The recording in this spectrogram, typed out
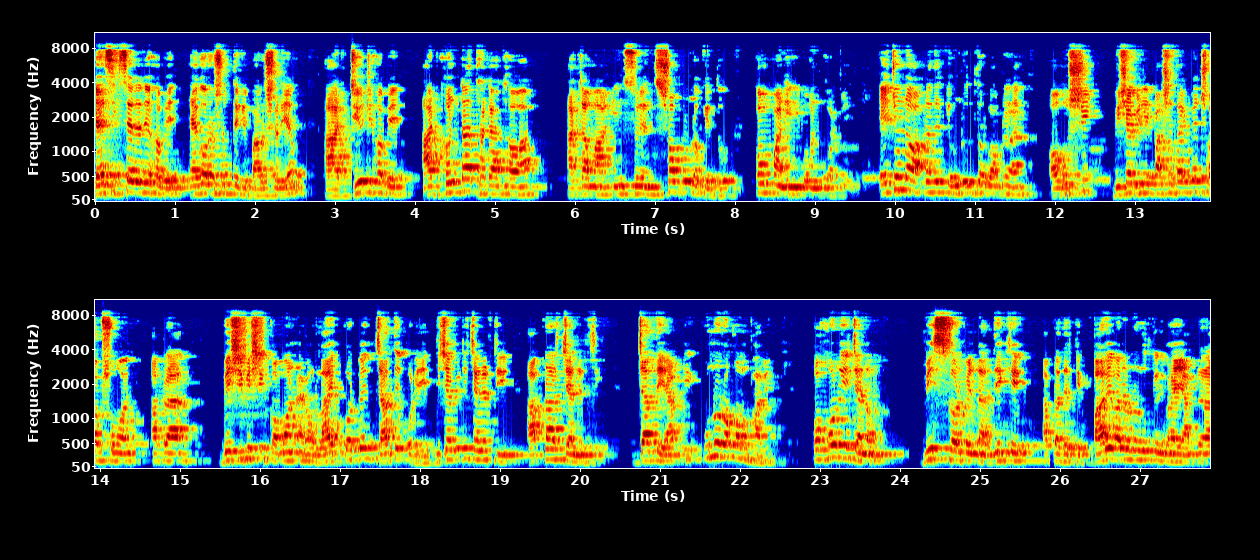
বেসিক স্যালারি হবে এগারোশো থেকে বারোশো রিয়াল, আর ডিউটি হবে আট ঘণ্টা থাকা খাওয়া, আকামা ইন্স্যুরেন্স সম্পূর্ণ কিন্তু কোম্পানি বহন করবে। এই জন্য আপনাদেরকে অনুরোধ করব আপনারা অবশ্যই বিষয়গুলির পাশে থাকবেন। সব সময় আপনারা বেশি বেশি কমন এবং লাইক করবেন যাতে করে বিষয়বিটি চ্যানেলটি, আপনার চ্যানেলটি যাতে আপনি কোনো রকম ভাবে কখনোই যেন মিস করবেন না। দেখে আপনাদেরকে বারে বারে অনুরোধ করি ভাই, আপনারা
